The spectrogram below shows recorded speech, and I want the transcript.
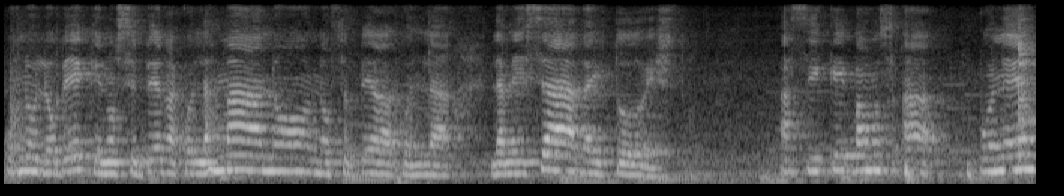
uno lo ve que no se pega con las manos, no se pega con la, mesada y todo esto. Así que vamos a poner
